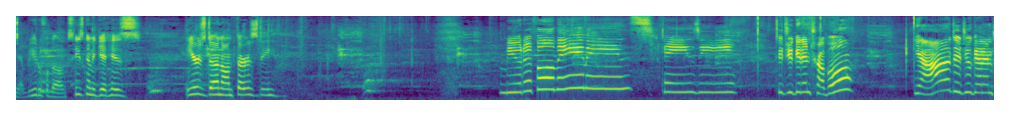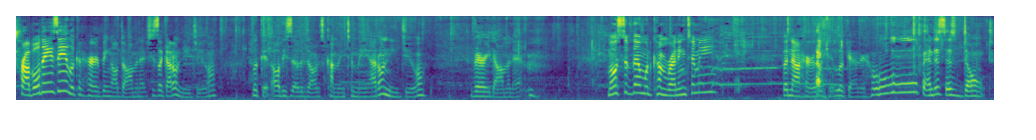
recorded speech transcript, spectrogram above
Yeah, beautiful dogs. He's going to get his ears done on Thursday. Beautiful babies. Daisy. Did you get in trouble? Yeah, did you get in trouble, Daisy? Look at her being all dominant. She's like, I don't need you. Look at all these other dogs coming to me. I don't need you. Very dominant. Most of them would come running to me, but not her. Look, look at her. Oh, Panda says don't.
